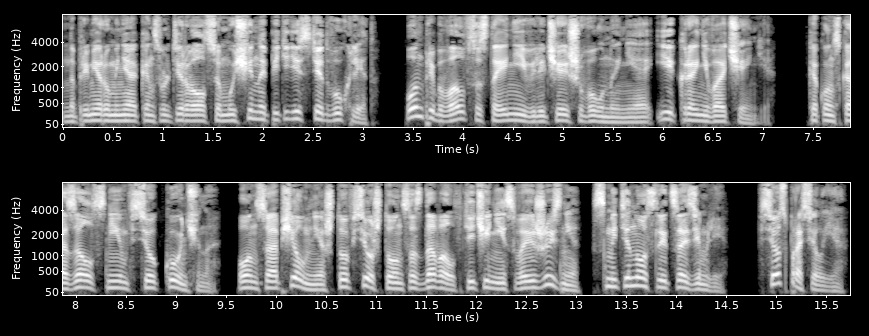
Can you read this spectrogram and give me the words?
Например, у меня консультировался мужчина 52 лет. Он пребывал в состоянии величайшего уныния и крайнего отчаяния. Как он сказал, с ним все кончено. Он сообщил мне, что все, что он создавал в течение своей жизни, сметено с лица земли. «Все?» — спросил я.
